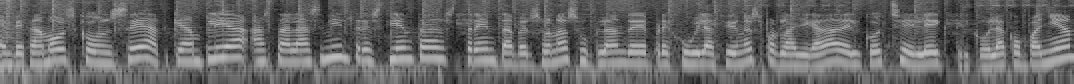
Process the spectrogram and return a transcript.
Empezamos con SEAT, que amplía hasta las 1.330 personas su plan de prejubilaciones por la llegada del coche eléctrico. La compañía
